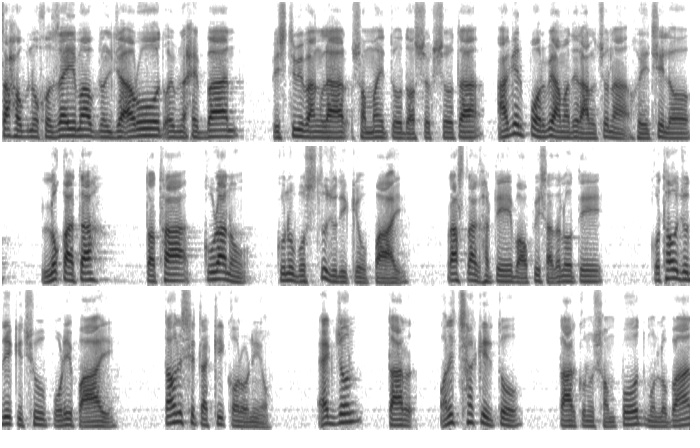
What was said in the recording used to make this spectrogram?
সাহবনু খুজাইমা আবনুল জারুদ ও হেব্বান পৃষ্টিভি বাংলার সম্মানিত দর্শক শ্রোতা, আগের পর্বে আমাদের আলোচনা হয়েছিল লোকাতা তথা কুড়ানো কোনো বস্তু যদি কেউ পায়, রাস্তাঘাটে বা অফিস আদালতে কোথাও যদি কিছু পড়ে পায়, তাহলে সেটা কি করণীয়? একজন তার অনিচ্ছাকৃত, তার কোনো সম্পদ মূল্যবান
